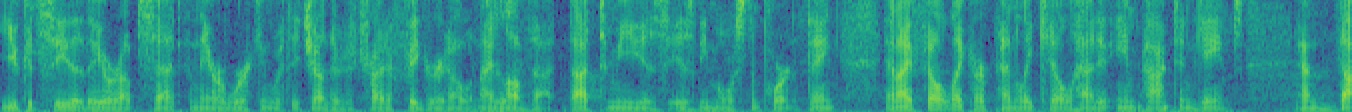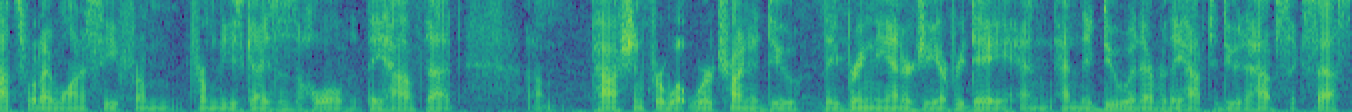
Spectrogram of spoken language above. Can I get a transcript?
you could see that they were upset and they were working with each other to try to figure it out. And I love that. That to me is is the most important thing. And I felt like our penalty kill had an impact in games, and that's what I want to see from from these guys as a whole. That they have that. Um, passion for what we're trying to do they bring the energy every day and and they do whatever they have to do to have success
